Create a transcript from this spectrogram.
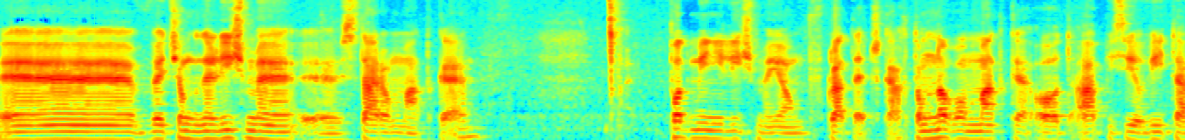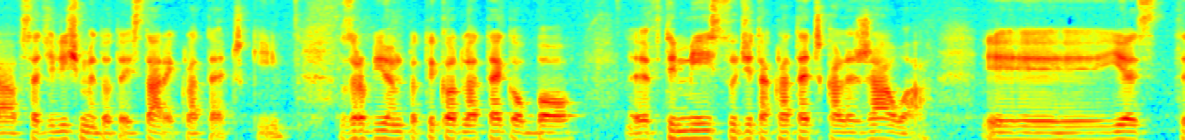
E, wyciągnęliśmy e, starą matkę. Podmieniliśmy ją w klateczkach. Tą nową matkę od Apis Jovita wsadziliśmy do tej starej klateczki. Zrobiłem to tylko dlatego, bo e, w tym miejscu, gdzie ta klateczka leżała, jest,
